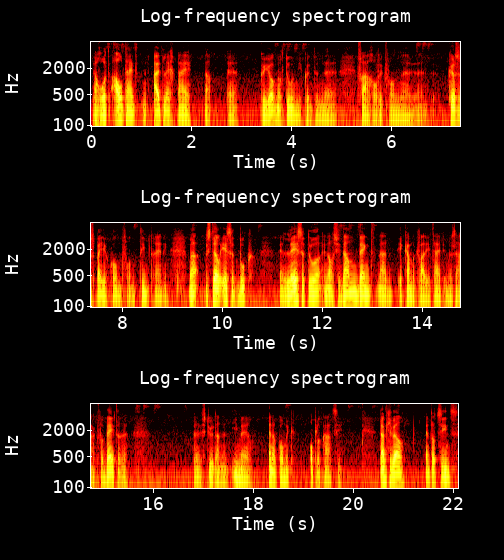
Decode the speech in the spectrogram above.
Daar hoort altijd een uitleg bij. Nou, kun je ook nog doen. Je kunt een, uh, vragen of ik een uh, cursus bij je kom, een teamtraining. Maar bestel eerst het boek en lees het door. En als je dan denkt, nou, ik kan mijn kwaliteit in mijn zaak verbeteren, uh, stuur dan een e-mail. En dan kom ik op locatie. Dankjewel en tot ziens.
